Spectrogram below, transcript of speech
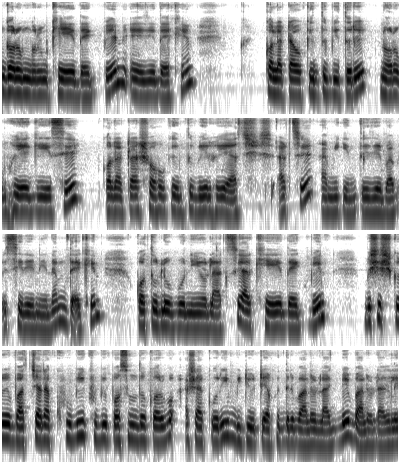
গরম গরম খেয়ে দেখবেন। এই যে দেখেন কলাটাও কিন্তু ভিতরে নরম হয়ে গিয়েছে। কলাটা সহ কিন্তু বের হয়ে আসছে আমি কিন্তু যেভাবে ছিঁড়ে নিলাম, দেখেন কত লোভনীয় লাগছে। আর খেয়ে দেখবেন, বিশেষ করে বাচ্চারা খুবই খুবই পছন্দ করব। আশা করি ভিডিওটি আপনাদের ভালো লাগবে। ভালো লাগলে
